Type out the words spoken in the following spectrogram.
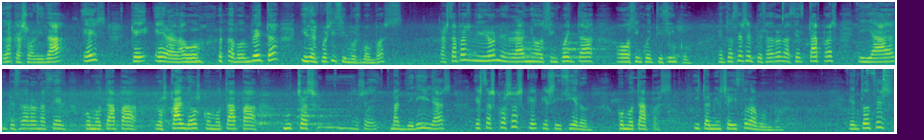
la casualidad es que era la, la bombeta y después hicimos bombas. Las tapas vinieron en el año 50 o 55. Entonces empezaron a hacer tapas y ya empezaron a hacer como tapa los caldos, como tapa muchas, no sé, banderillas, estas cosas que, se hicieron como tapas. Y también se hizo la bomba. Entonces,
